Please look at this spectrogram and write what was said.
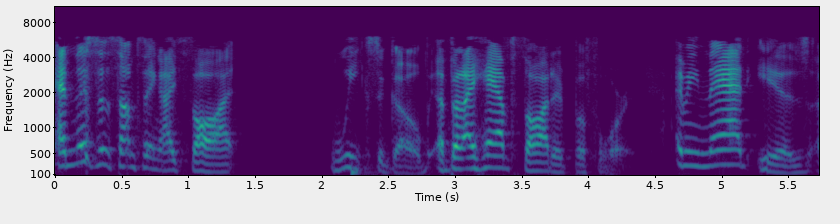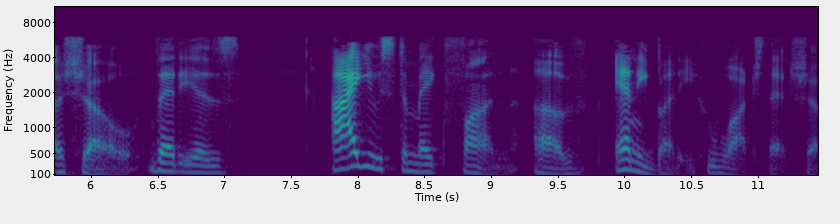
and this is something I thought weeks ago, but I have thought it before. I mean, that is a show that is. I used to make fun of anybody who watched that show.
